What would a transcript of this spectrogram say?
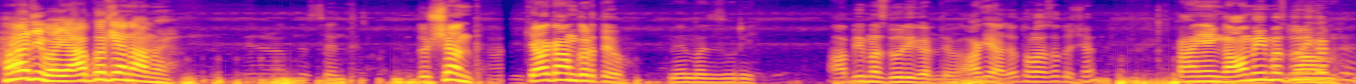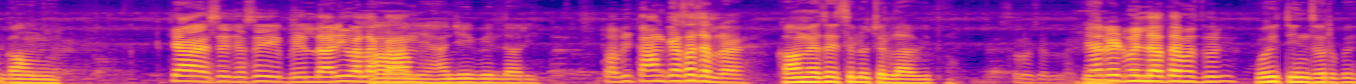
हाँ जी भाई आपका क्या नाम है? दुष्यंत। दुष्यंत क्या काम करते हो? मैं मजदूरी। आप भी मजदूरी करते हो। आगे आ जाओ थोड़ा सा दुष्यंत। कहाँ यहीं गाँव में ही मजदूरी करते हो? गाँव में क्या ऐसे जैसे बेलदारी वाला हाँ काम? हाँ जी बेलदारी। तो अभी काम कैसा चल रहा है? काम ऐसे स्लो चल रहा है अभी तो। स्लो चल रहा है। क्या रेट मिल जाता है मजदूरी? वही तीन सौ रुपये।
